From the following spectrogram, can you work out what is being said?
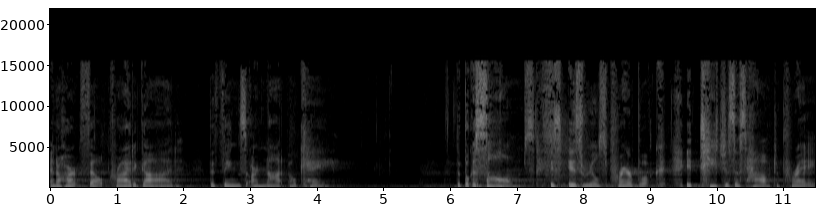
And a heartfelt cry to God that things are not okay. The book of Psalms is Israel's prayer book. It teaches us how to pray.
